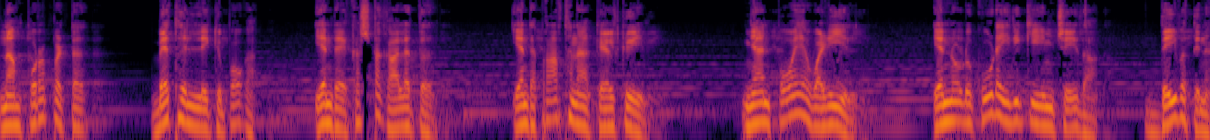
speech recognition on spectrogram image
നാം പുറപ്പെട്ട് ബേഥലിലേക്ക് പോകാം. എന്റെ കഷ്ടകാലത്ത് എന്റെ പ്രാർത്ഥന കേൾക്കുകയും ഞാൻ പോയ വഴിയിൽ എന്നോട് കൂടെ ഇരിക്കുകയും ചെയ്ത ദൈവത്തിന്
